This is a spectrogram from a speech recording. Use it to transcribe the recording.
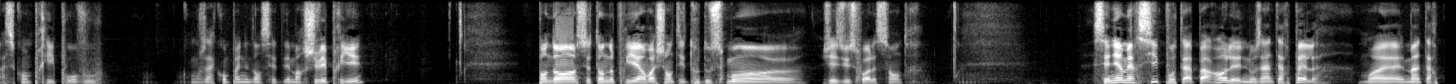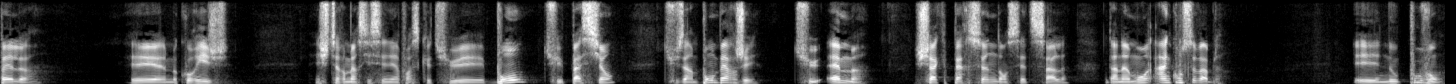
à ce qu'on prie pour vous, qu'on vous accompagne dans cette démarche. Je vais prier. Pendant ce temps de prière, on va chanter tout doucement euh, Jésus soit le centre. Seigneur, merci pour ta parole, elle nous interpelle. Moi, elle m'interpelle et elle me corrige. Et je te remercie Seigneur parce que tu es bon, tu es patient, tu es un bon berger, tu aimes chaque personne dans cette salle d'un amour inconcevable. Et nous pouvons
